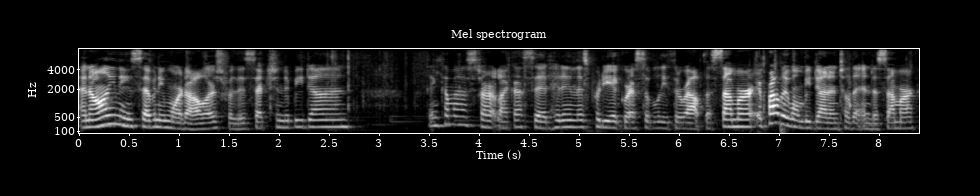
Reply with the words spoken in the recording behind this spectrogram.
And I only need 70 more dollars for this section to be done. I think I'm to start, like I said, hitting this pretty aggressively throughout the summer. It probably won't be done until the end of summer,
